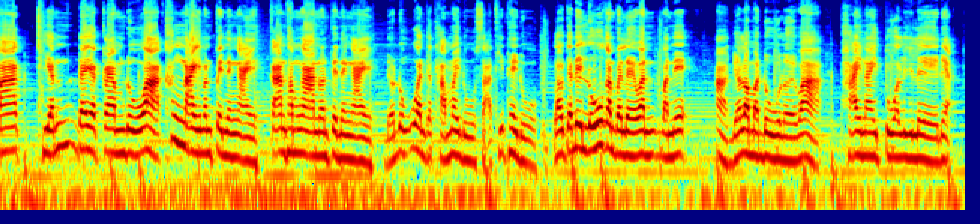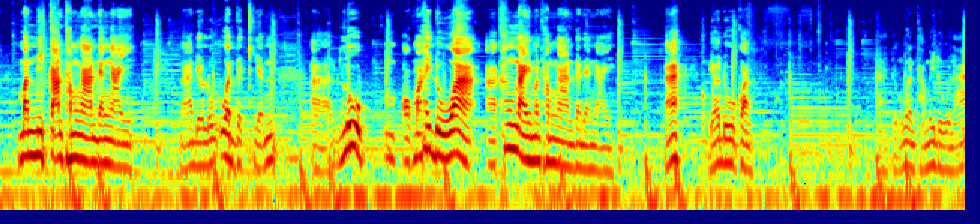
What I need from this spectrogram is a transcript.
มา เขียนไดอะแกรมดูว่าข้างในมันเป็นยังไง การทำงานมันเป็นยังไง เดี๋ยวลุงอ้วนจะทำให้ดูสาธิตให้ดู เราจะได้รู้กันไปเลยวันวันนี้อะเดี๋ยวเรามาดูเลยว่า ภายในตัวรีเลย์เนี่ยมันมีการทำงานยังไงนะเดี๋ยวลุงอ้วนจะเขียนรูปออกมาให้ดูว่าข้างในมันทำงานกันยังไงนะเดี๋ยวดูก่อนอะเดี๋ยวอ้วนทำให้ดูนะ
